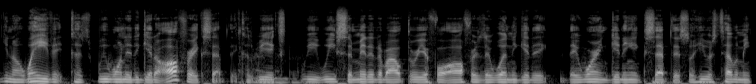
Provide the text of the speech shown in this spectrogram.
you know, waive it because we wanted to get an offer accepted because we, ex- we we submitted about three or four offers. They wouldn't get it. They weren't getting accepted. So he was telling me,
